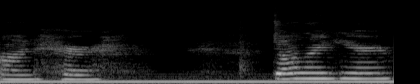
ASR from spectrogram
on her jawline here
